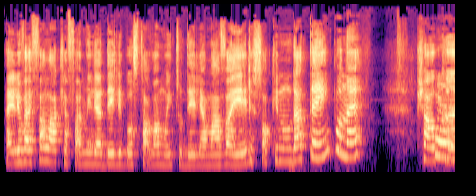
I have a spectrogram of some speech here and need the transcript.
Aí ele vai falar que a família dele gostava muito dele, amava ele, só que não dá tempo, né? Shao O Kahn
